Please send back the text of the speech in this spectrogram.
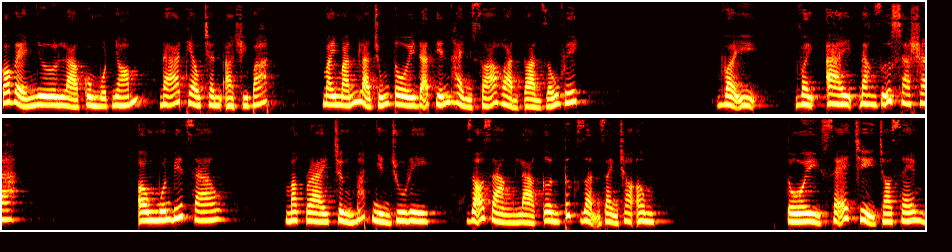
Có vẻ như là cùng một nhóm đã theo chân Archibald. May mắn là chúng tôi đã tiến hành xóa hoàn toàn dấu vết. Vậy, vậy ai đang giữ Sasha? Ông muốn biết sao? McBride trừng mắt nhìn Yuri, rõ ràng là cơn tức giận dành cho ông. Tôi sẽ chỉ cho xem.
